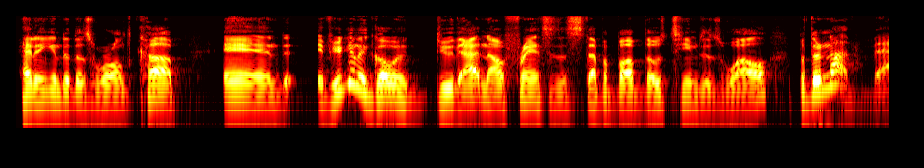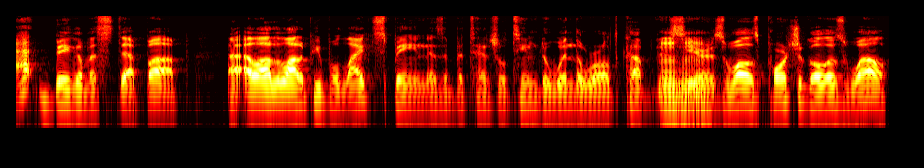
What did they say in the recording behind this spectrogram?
heading into this World Cup. And if you're going to go and do that, now France is a step above those teams as well, but they're not that big of a step up. Uh, a lot, a lot of people liked Spain as a potential team to win the World Cup this Mhm. year, as well as Portugal as well.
